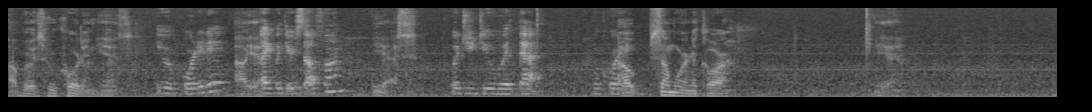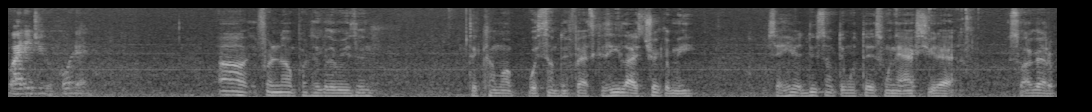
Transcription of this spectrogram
I was recording, yes. You recorded it? Oh, yeah. Like with your cell phone? Yes. What'd you do with that recording? Out somewhere in the car. Yeah. Why did you record it? Uh, for no particular reason. To come up with something fast, because he likes tricking me. Say, here, do something with this when they ask you that. So I gotta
